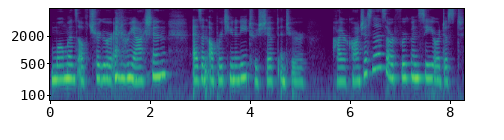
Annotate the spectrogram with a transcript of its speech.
moments of trigger and reaction as an opportunity to shift into higher consciousness or frequency or just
